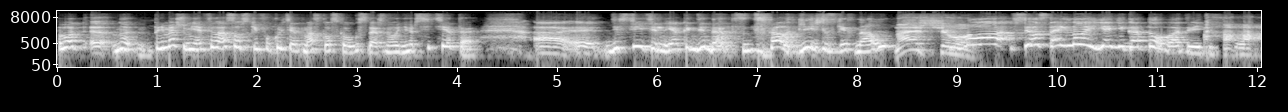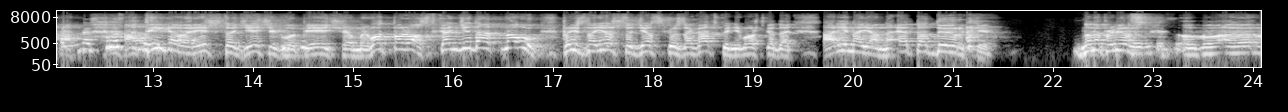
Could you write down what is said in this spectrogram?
вот, э, ну, понимаешь, у меня философский факультет Московского государственного университета. А, э, действительно, я кандидат социологических наук. Знаешь чего? Но все остальное я не готова ответить. А ты говоришь, что дети глупее, чем мы. Вот, пожалуйста, кандидат наук признает, что детскую загадку не может гадать. Арина Яна, это дырки. Ну, например, а,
